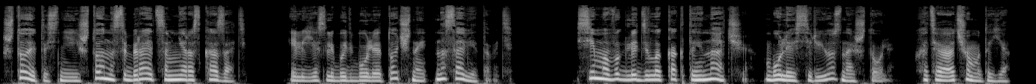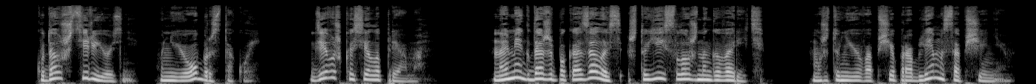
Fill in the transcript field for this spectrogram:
что это с ней и что она собирается мне рассказать. Или, если быть более точной, насоветовать. Сима выглядела как-то иначе, более серьезная, что ли. Хотя о чем это я? Куда уж серьезней. У нее образ такой. Девушка села прямо. На миг даже показалось, что ей сложно говорить. Может, у нее вообще проблемы с общением?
